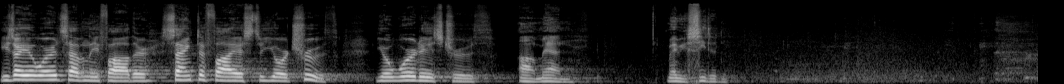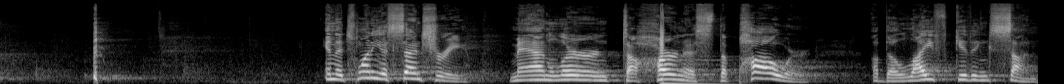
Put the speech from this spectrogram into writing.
These are your words, Heavenly Father. Sanctify us through your truth. Your word is truth. Amen. You may be seated. In the 20th century, man learned to harness the power of the life giving sun.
